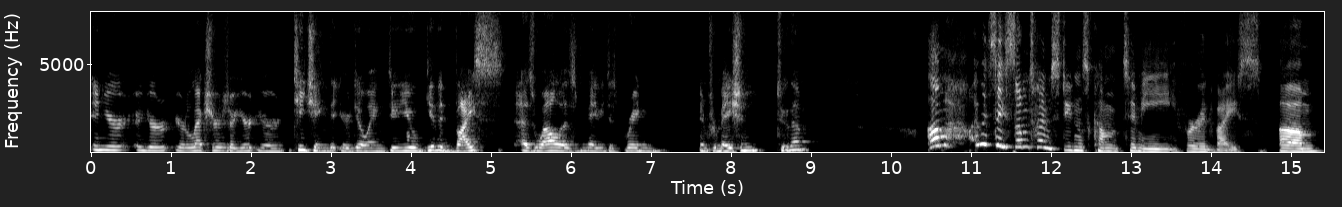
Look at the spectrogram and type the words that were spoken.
in your your your lectures or your your teaching that you're doing, do you give advice as well as maybe just bring information to them? Um, I would say sometimes students come to me for advice. Um,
